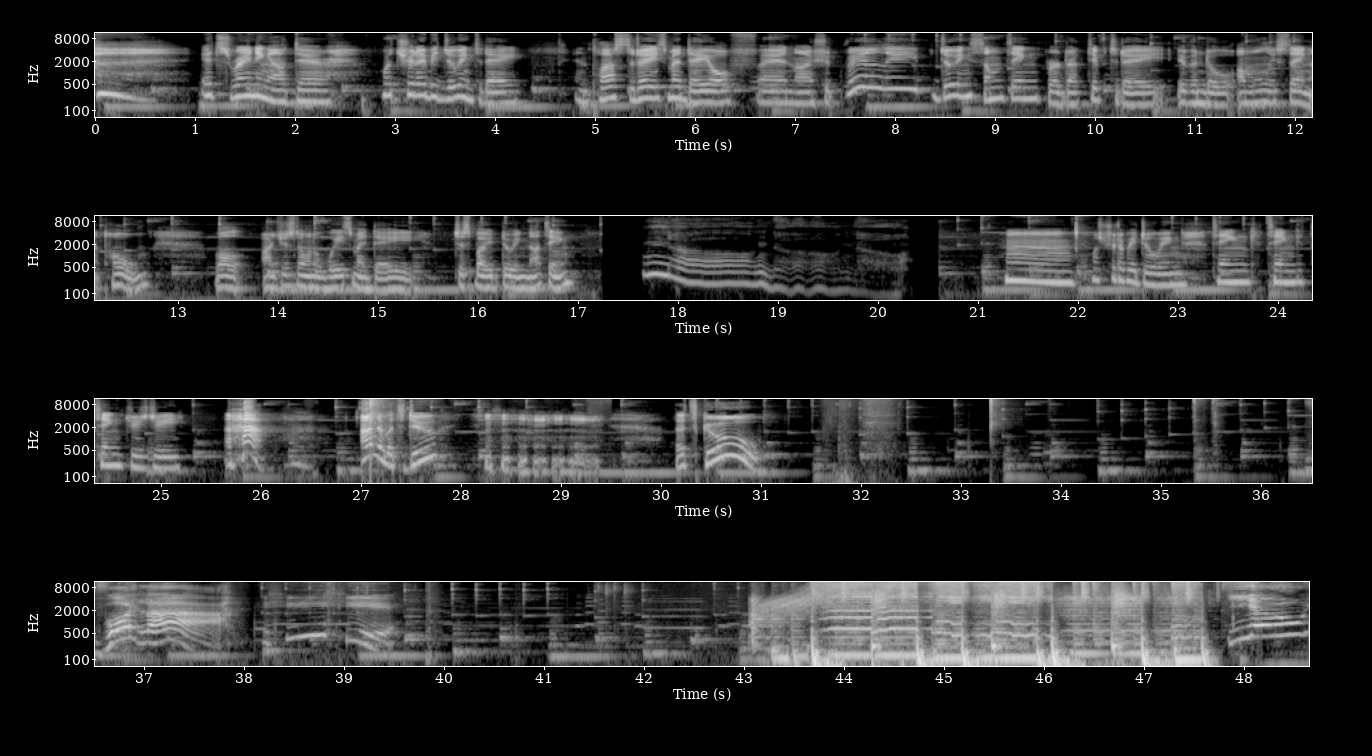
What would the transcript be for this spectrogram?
it's raining out there. What should I be doing today? And plus, today is my day off, and I should really be doing something productive today, even though I'm only staying at home. Well, I just don't want to waste my day just by doing nothing. No, no, no. Hmm, what should I be doing? Think, think, think, GG. Aha! I know what to do! Let's go! Voila! yo,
